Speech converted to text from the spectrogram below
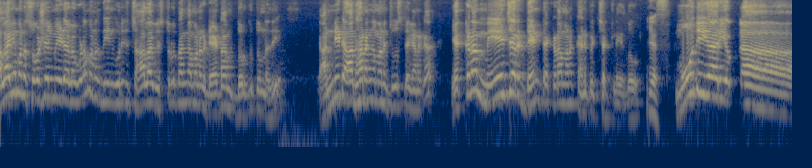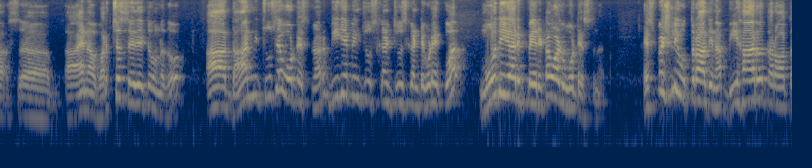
అలాగే మన సోషల్ మీడియాలో కూడా మనకు దీని గురించి చాలా విస్తృతంగా మనకు డేటా దొరుకుతున్నది. అన్నిటి ఆధారంగా మనం చూస్తే కనుక ఎక్కడ మేజర్ డెంట్ ఎక్కడ మనకు కనిపించట్లేదు. మోదీ గారి యొక్క ఆయన వర్చస్ ఏదైతే ఉన్నదో ఆ దాన్ని చూసే ఓటేస్తున్నారు. బీజేపీని చూసుకంటే చూసుకంటే కూడా ఎక్కువ మోదీ గారి పేరిట వాళ్ళు ఓటేస్తున్నారు. ఎస్పెషలీ ఉత్తరాదిన బీహార్ తర్వాత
